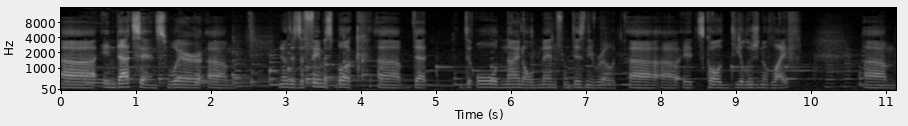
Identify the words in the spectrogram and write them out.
uh, in that sense, where um, you know there's a famous book uh, that the old nine old men from Disney wrote. Uh, uh, it's called The Illusion of Life. Um,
